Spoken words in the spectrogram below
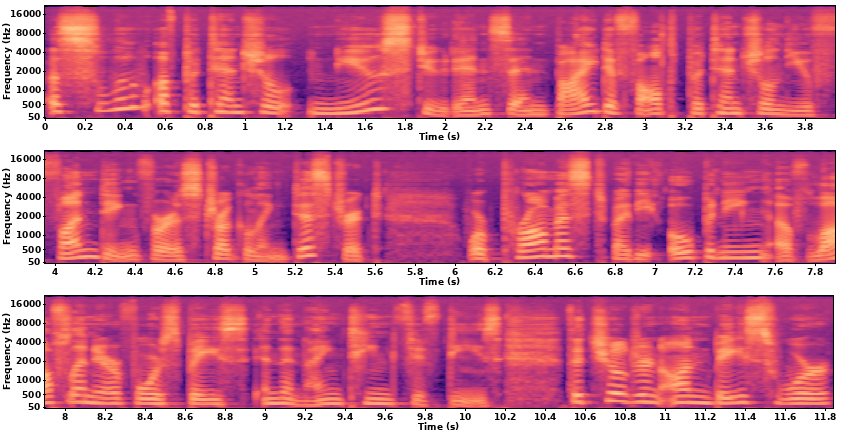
A slew of potential new students and by default potential new funding for a struggling district were promised by the opening of Laughlin Air Force Base in the 1950s. The children on base were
